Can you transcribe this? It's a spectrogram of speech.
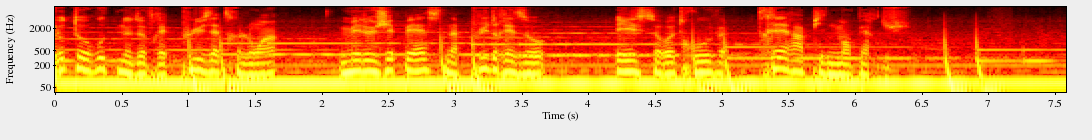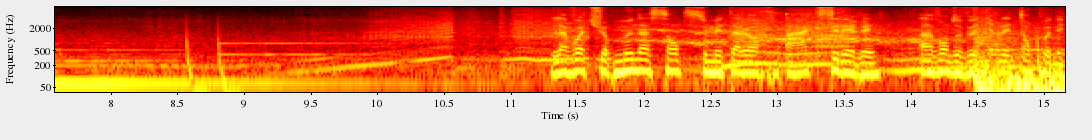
L'autoroute ne devrait plus être loin, mais le GPS n'a plus de réseau et il se retrouve très rapidement perdu. La voiture menaçante se met alors à accélérer avant de venir les tamponner.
